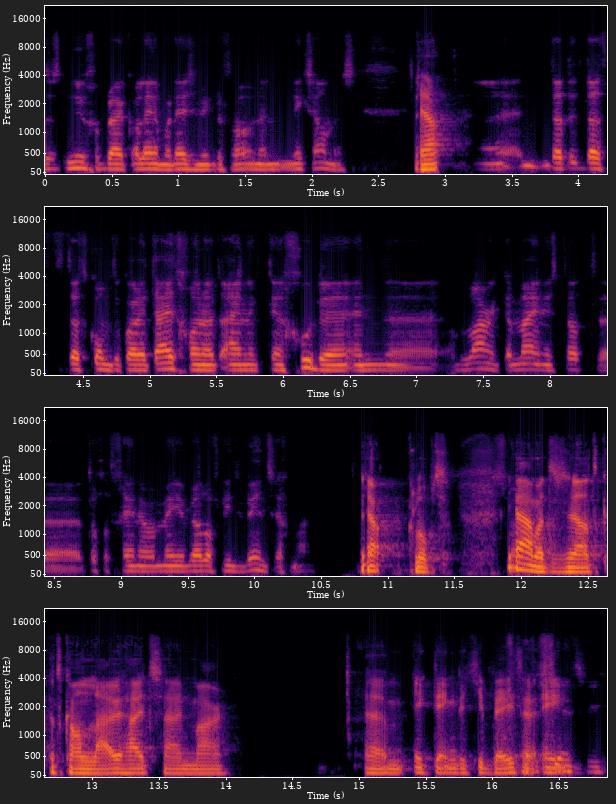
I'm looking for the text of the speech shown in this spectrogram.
Dus nu gebruik ik alleen maar deze microfoon en niks anders. Ja. Uh, dat, dat, dat komt de kwaliteit gewoon uiteindelijk ten goede. En uh, op lange termijn is dat uh, toch hetgene waarmee je wel of niet wint, zeg maar. Ja, klopt. Zo. Ja, maar het is inderdaad, het kan luiheid zijn, maar um, ik denk dat je beter één.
